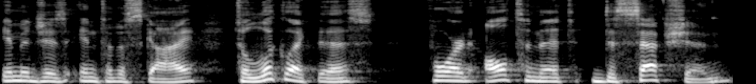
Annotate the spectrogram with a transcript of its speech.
images into the sky to look like this for an ultimate deception.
